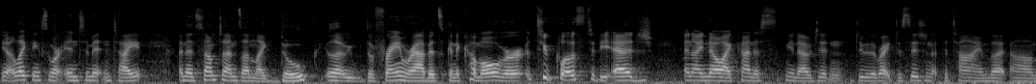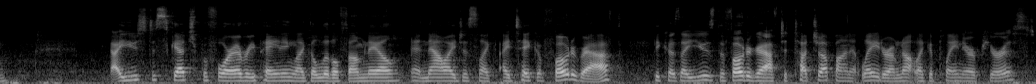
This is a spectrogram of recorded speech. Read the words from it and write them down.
you know, I like things more intimate and tight. And then sometimes I'm like, dope, the frame rabbet's going to come over too close to the edge, and I know I kind of, you know, didn't do the right decision at the time, but um, I used to sketch before every painting like a little thumbnail, and now I just like, I take a photograph because I use the photograph to touch up on it later. I'm not like a plein air purist.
